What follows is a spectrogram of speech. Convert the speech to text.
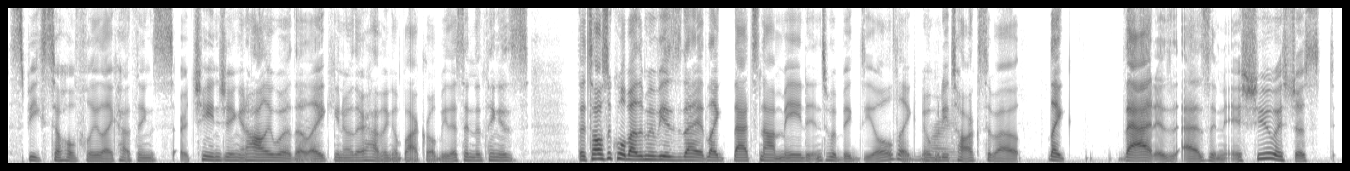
speaks to hopefully like how things are changing in Hollywood. That like you know they're having a black girl be this, and the thing is. That's also cool about the movie is that like that's not made into a big deal. Like nobody Right. talks about like that as as an issue. It's just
